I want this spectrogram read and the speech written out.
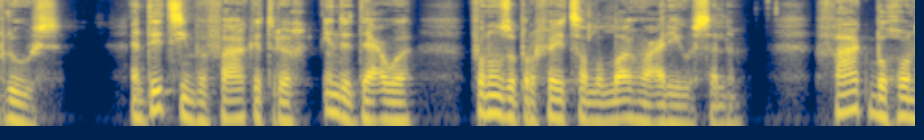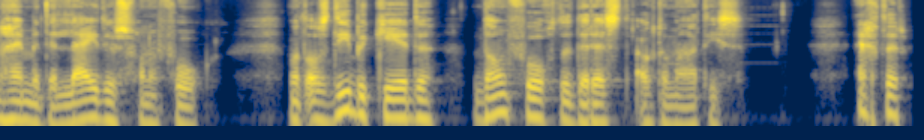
broers. En dit zien we vaker terug in de da'wa van onze profeet sallallahu alayhi wasallam. Vaak begon hij met de leiders van een volk, want als die bekeerden, dan volgde de rest automatisch. Echter,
